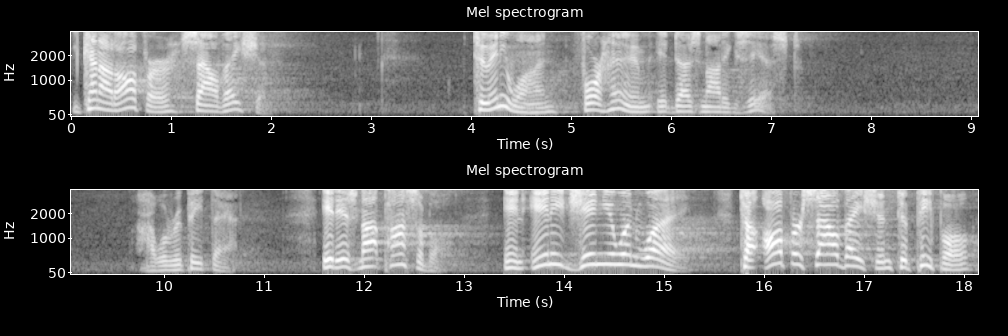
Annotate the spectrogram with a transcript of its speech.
You cannot offer salvation to anyone for whom it does not exist. I will repeat that. It is not possible in any genuine way to offer salvation to people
